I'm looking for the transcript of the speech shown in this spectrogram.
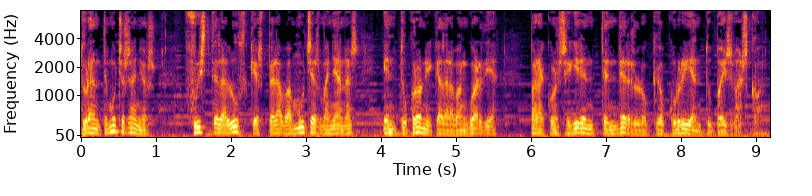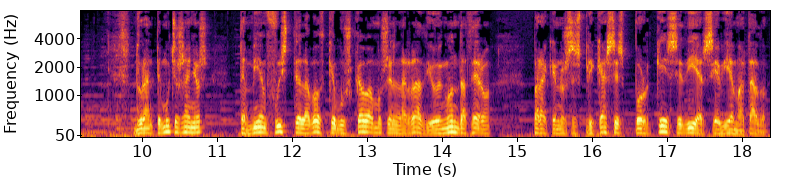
Durante muchos años fuiste la luz que esperaba muchas mañanas en tu crónica de la vanguardia para conseguir entender lo que ocurría en tu País Vasco. Durante muchos años también fuiste la voz que buscábamos en la radio, en Onda Cero, para que nos explicases por qué ese día se había matado,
